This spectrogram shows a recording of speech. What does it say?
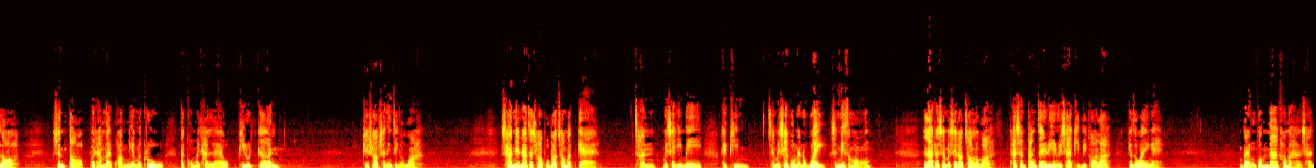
หรอ ฉันตอบเพื่อทำลายความเงียบเมื่อครู่ แต่คงไม่ทันแล้ว พิรุษเกิน กชอบฉันจริงๆเหรอวะ ฉันเนี่ยนะจะชอบพวกลอดช่องแบบแก ฉันไม่ใช่ไอเมย์ไอพิมพ์ ฉันไม่ใช่พวกนั้นนะเว้ย ฉันมีสมอง แล้วถ้าฉันไม่ใช่ลอดช่องเหรอวะ ถ้าฉันตั้งใจเรียนวิชาคิดวิเคราะห์ล่ะ แกจะว่ายังไง แบงก์ก้มหน้าเข้ามาหาฉัน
